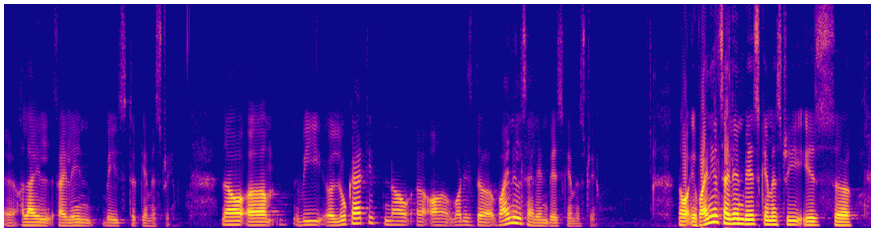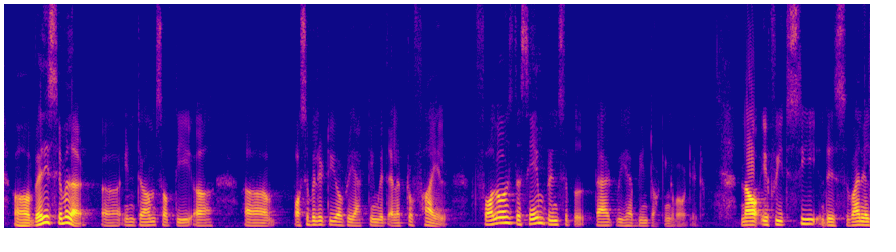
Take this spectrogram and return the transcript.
uh, allyl silane based chemistry. Now um, we uh, look at it now uh, what is the vinyl silane based chemistry. Now a vinyl silane based chemistry is uh, uh, very similar uh, in terms of the uh, uh, possibility of reacting with electrophile follows the same principle that we have been talking about it. Now if we see this vinyl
